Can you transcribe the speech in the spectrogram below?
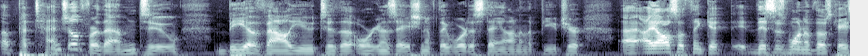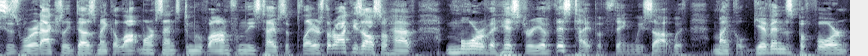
a potential for them to be of value to the organization if they were to stay on in the future i also think it, it, this is one of those cases where it actually does make a lot more sense to move on from these types of players. The rockies also have more of a history of this type of thing. We saw it with mychal givens before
